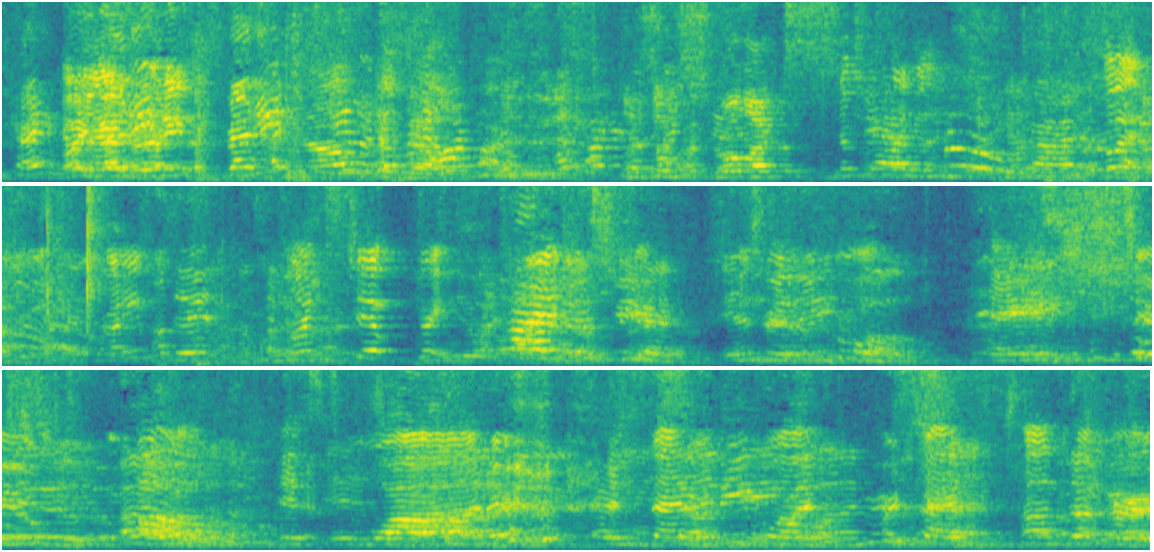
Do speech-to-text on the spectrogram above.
Okay? Are you guys ready? Ready? No. Let's go, Skrillex. No, she's yeah. Go ahead. Ready? I'll do it. One, two, three. Hydrosphere. of the earth.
